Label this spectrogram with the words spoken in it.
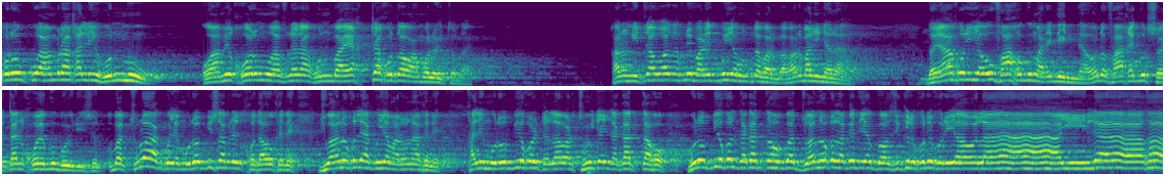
করো কো আমরা খালি শুনমু। ও আমি করমু, আপনারা শুনবা, একটা কথাও আমল হইতো না। কারণ ইটা ওয়াজ আপনি বাড়িতে বইয়া শুনতে পারবা পারবানি না না? দয়া করি ও ফাঁকু মারি দিন না। হলো ফাঁক এগুর শয়তান খয়েগু বই দিয়েছেন ওবার চুড়া আগুয়া মুরব্বী সাবলে খোদাও খেনে। জোয়ান অকলে আগুয়া মারো না খেনে। খালি মুরব্বী অকল ঠেলাও থুই তুমি যাই জাগাত তাহো মুরব্বী অকল জাগাত তাহ বা জোয়ান অকল আগে দিয়ে গা জিকির করে করিয়া ওলা লা ইলাহা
